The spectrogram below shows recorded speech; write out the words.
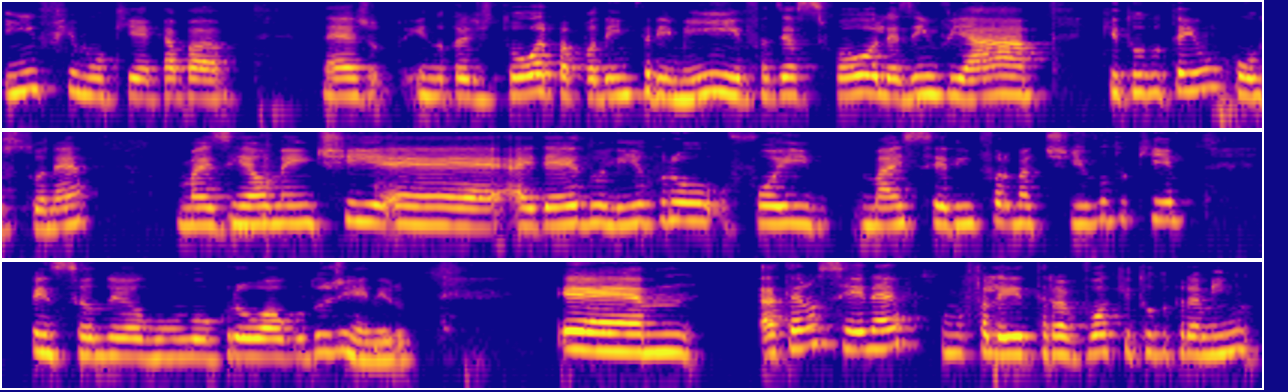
ínfimo que acaba né, indo para o editor para poder imprimir, fazer as folhas, enviar, que tudo tem um custo, né? Mas realmente é, a ideia do livro foi mais ser informativo do que pensando em algum lucro ou algo do gênero. É, até não sei, né? Como eu falei, travou aqui tudo para mim,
